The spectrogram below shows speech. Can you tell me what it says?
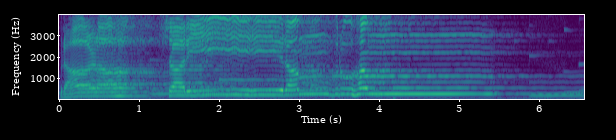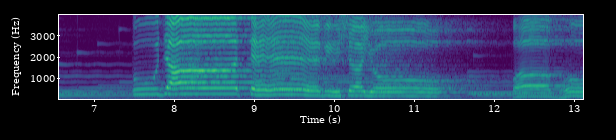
प्राणः गृहम् पूजा ते विषयो पभोगरचना।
